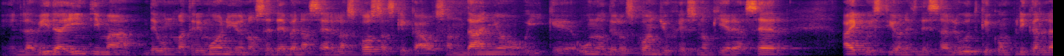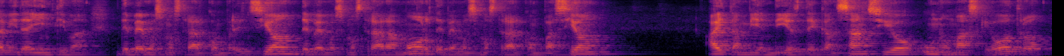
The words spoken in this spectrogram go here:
En la vida íntima de un matrimonio no se deben hacer las cosas que causan daño y que uno de los cónyuges no quiere hacer. Hay cuestiones de salud que complican la vida íntima. Debemos mostrar comprensión, debemos mostrar amor, debemos mostrar compasión. Hay también días de cansancio, uno más que otro,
